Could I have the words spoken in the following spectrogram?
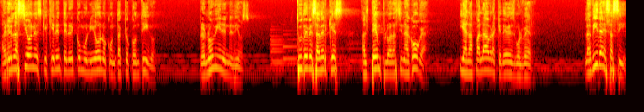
Hay relaciones que quieren tener comunión o contacto contigo, pero no vienen de Dios. Tú debes saber que es al templo, a la sinagoga y a la palabra que debes volver. La vida es así,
